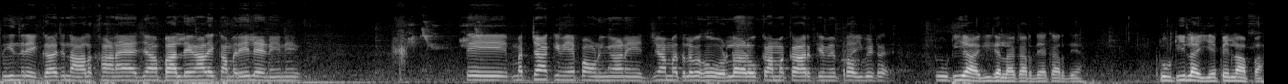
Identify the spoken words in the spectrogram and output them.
ਤੁਸੀਂ ਨਰੇਗਾ 'ਚ ਨਾਲ ਖਾਣਾ ਹੈ ਜਾਂ ਬਾਲਿਆਂ ਵਾਲੇ ਕਮਰੇ ਲੈਣੇ ਨੇ। ਤੇ ਮੱਝਾਂ ਕਿਵੇਂ ਪਾਉਣੀਆਂ ਨੇ? ਜਾਂ ਮਤਲਬ ਹੋਰ ਲਾ ਲਓ, ਕੰਮਕਾਰ ਕਿਵੇਂ? ਪ੍ਰਾਈਵੇਟ ਟੂਟੀ ਆ ਗਈ ਗੱਲਾਂ ਕਰਦਿਆਂ ਕਰਦਿਆਂ। ਟੂਟੀ ਲਾਈਏ ਪਹਿਲਾਂ ਆਪਾਂ।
